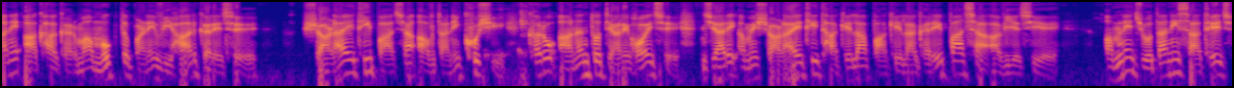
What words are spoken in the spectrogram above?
અને આખા ઘરમાં મુક્તપણે વિહાર કરે છે. શાળાએથી પાછા આવતાની ખુશી, ખરો આનંદ તો ત્યારે હોય છે, જ્યારે અમે શાળાએથી થાકેલા પાકેલા ઘરે પાછા આવીએ છીએ. અમને જોતાની સાથે જ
